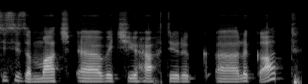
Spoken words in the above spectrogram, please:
this is a match uh, which you have to look uh, look at.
